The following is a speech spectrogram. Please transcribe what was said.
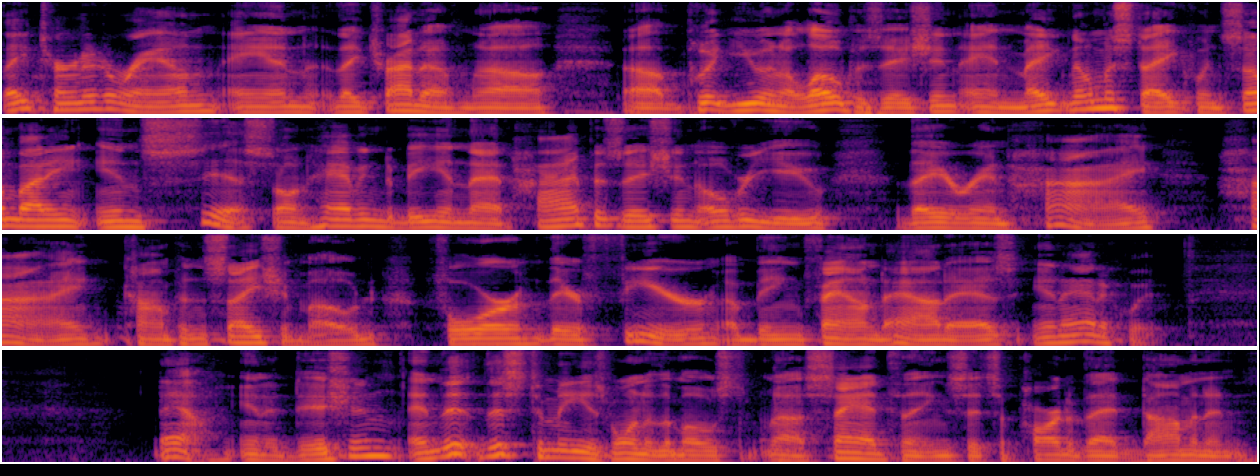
they turn it around and they try to uh, uh, put you in a low position. And make no mistake, when somebody insists on having to be in that high position over you, they are in high, high compensation mode for their fear of being found out as inadequate. Now, in addition, and th- this to me is one of the most uh, sad things that's a part of that dominant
